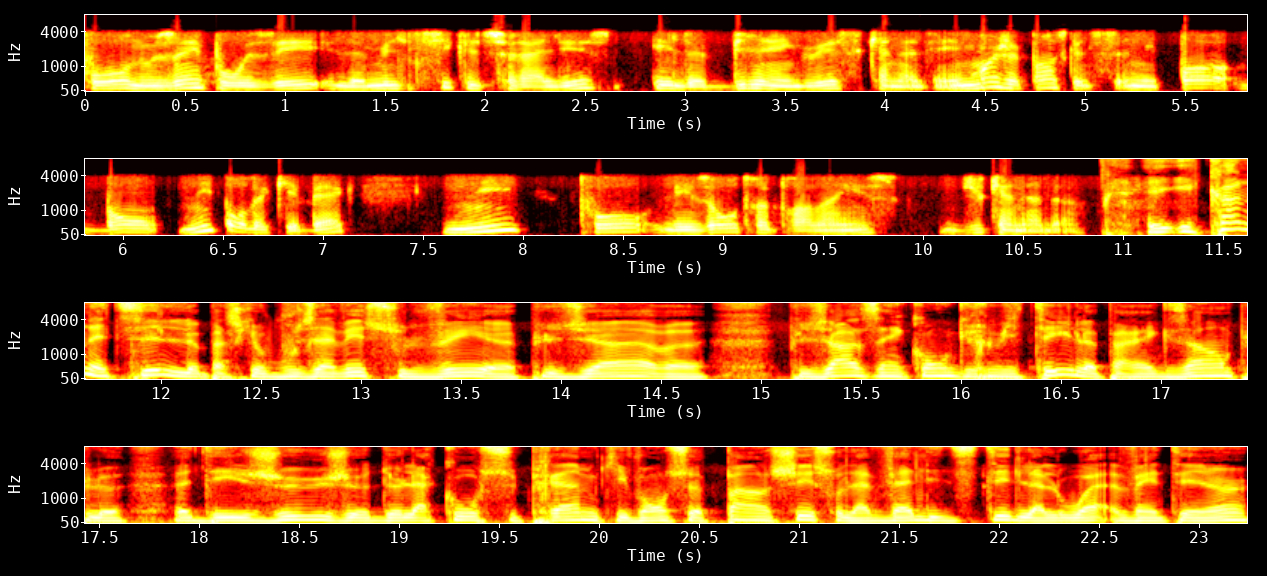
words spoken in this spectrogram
pour nous imposer le multiculturalisme et le bilinguisme canadien. Et moi, je pense que ce n'est pas bon ni pour le Québec, ni pour les autres provinces du Canada. Et, qu'en est-il, parce que vous avez soulevé euh, plusieurs, euh, plusieurs incongruités, par exemple, euh, des juges de la Cour suprême qui vont se pencher sur la validité de la loi 21,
